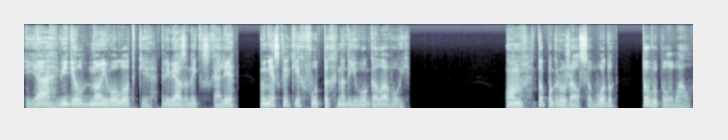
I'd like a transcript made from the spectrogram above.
Я видел дно его лодки, привязанной к скале в нескольких футах над его головой. Он то погружался в воду, то выплывал.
